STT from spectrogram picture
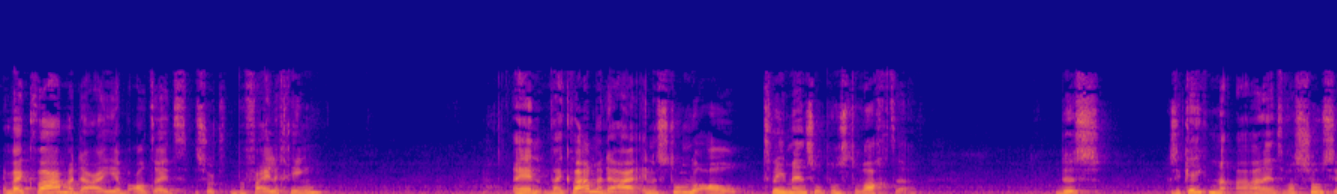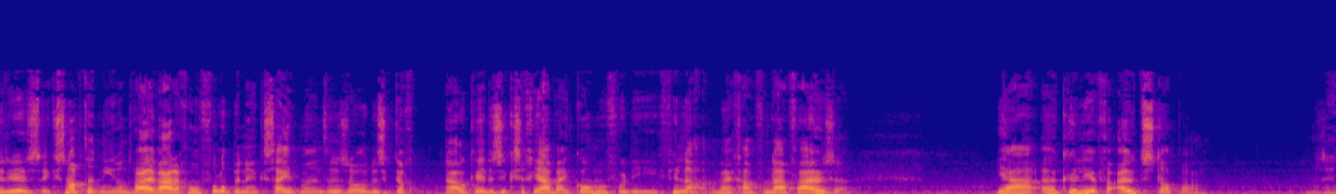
En wij kwamen daar, je hebt altijd een soort beveiliging. En wij kwamen daar en er stonden al twee mensen op ons te wachten. Dus ze keken me aan en het was zo serieus. Ik snapte het niet, want wij waren gewoon volop in excitement en zo. Dus ik dacht, ja oké, dus ik zeg ja, wij komen voor die villa. Wij gaan vandaag verhuizen. Ja, uh, kunnen jullie even uitstappen? Ik denk,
